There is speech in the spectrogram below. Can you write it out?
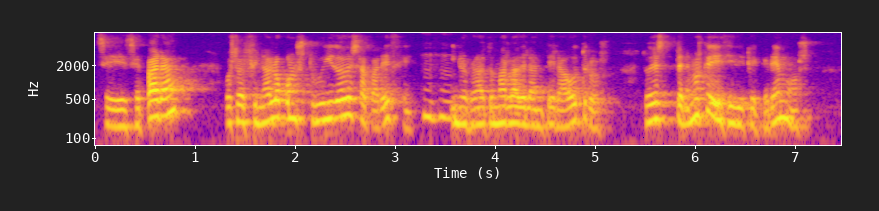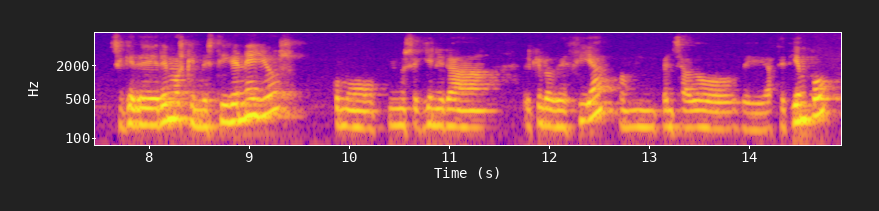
se separa, pues al final lo construido desaparece y nos van a tomar la delantera a otros. Entonces tenemos que decidir qué queremos. Si queremos que investiguen ellos como no sé quién era el que lo decía, un pensado de hace tiempo,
